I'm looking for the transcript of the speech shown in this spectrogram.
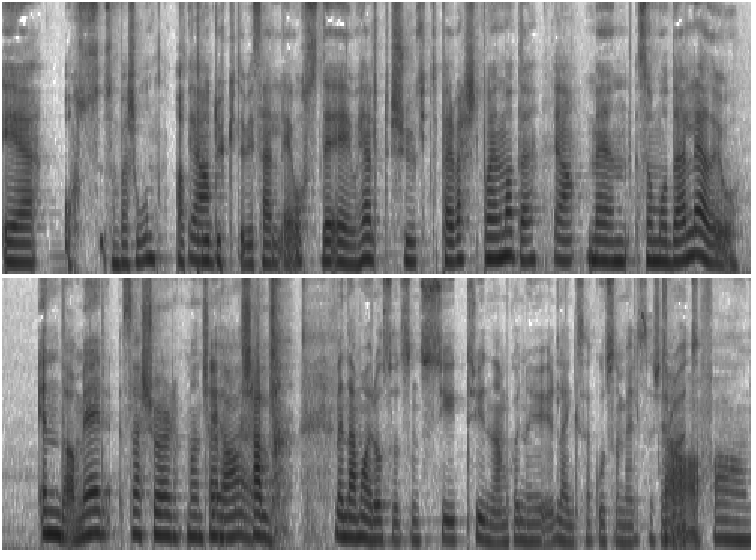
er oss som person. At Ja. produktet vi selger, er oss. Det er jo helt sjukt perverst på en måte. Ja. Men som modell er det jo enda mer seg sjøl man selv Ja, ja. Men de har også et sånt sykt tryne. De kan jo legge seg hvor som helst og se bra Ja, ut. faen.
